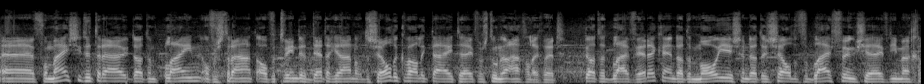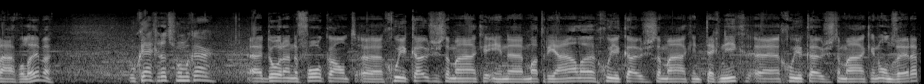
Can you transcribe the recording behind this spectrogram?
Eh, voor mij ziet het eruit dat een plein of een straat over 20, 30 jaar nog dezelfde kwaliteit heeft als toen het aangelegd werd. Dat het blijft werken en dat het mooi is en dat het dezelfde verblijfsfunctie heeft die men graag wil hebben. Hoe krijg je dat voor elkaar? Eh, door aan de voorkant eh, goede keuzes te maken in materialen, goede keuzes te maken in techniek, goede keuzes te maken in ontwerp.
